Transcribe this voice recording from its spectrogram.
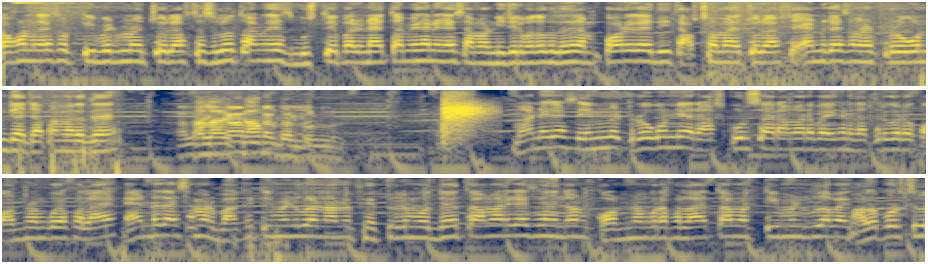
তখন গাইস ওর টিমমেট মানে চলে আসতেছিল, তো আমি গাইস বুঝতে পারি নাই, তো আমি এখানে গাইস আমার নিজের মতো খেলতেছিলাম। পরে গাইস দিয়ে চারশো মারে চলে আসে এন্ড গাইস আমরা ট্রোগন দিয়ে জাতা মারে দেয়। মানে গাইস এনিমি ট্রোগন নিয়ে রাশ করছে আর আমার ভাই এখানে তাড়াতাড়ি করে কনফার্ম করে ফেলায়। এন্ড গাইস আমার বাকি টিমমেটগুলো নামে ফ্যাক্টরির মধ্যে। তো আমার গাইস এখানে যখন কনফার্ম করে ফেলায়, তো আমার টিমমেটগুলো ভাই ভালো পড়ছিল।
